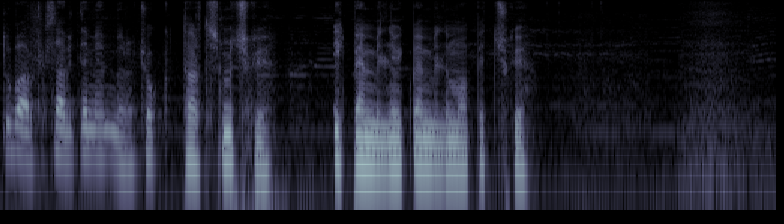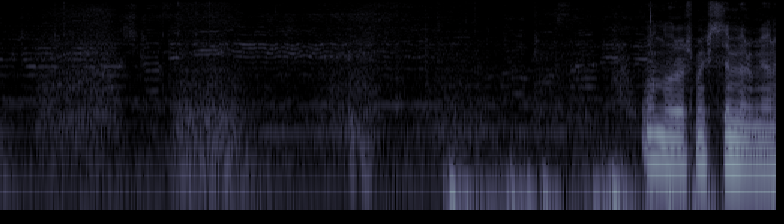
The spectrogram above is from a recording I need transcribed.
Tuba artık sabitleme yapmıyorum. Çok tartışma çıkıyor. İlk ben bildim, ilk ben bildim muhabbet çıkıyor. Onunla uğraşmak istemiyorum yani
